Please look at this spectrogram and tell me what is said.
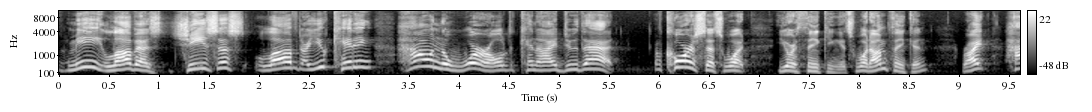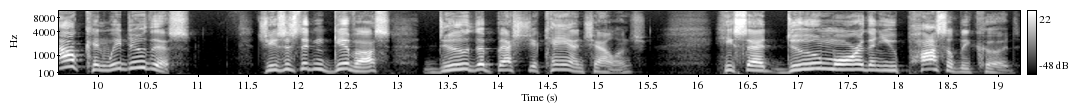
Me love as Jesus loved? Are you kidding? How in the world can I do that? Of course, that's what you're thinking. It's what I'm thinking, right? How can we do this? Jesus didn't give us do the best you can challenge. He said, do more than you possibly could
